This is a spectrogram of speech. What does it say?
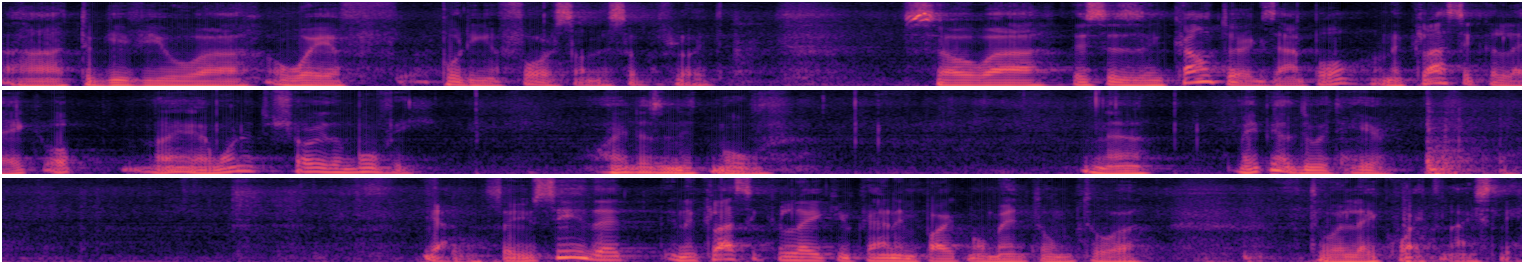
uh, to give you a way of putting a force on the superfluid. So uh, this is a counterexample on a classical lake. Oh, I wanted to show you the movie. Why doesn't it move? No, maybe I'll do it here. Yeah, so you see that in a classical lake you can impart momentum to a, to a lake quite nicely.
